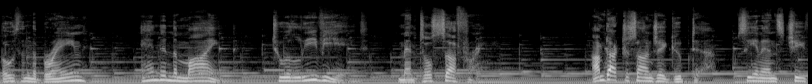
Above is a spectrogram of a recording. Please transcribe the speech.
both in the brain and in the mind, to alleviate mental suffering. I'm Dr. Sanjay Gupta, CNN's chief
